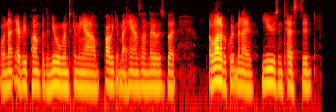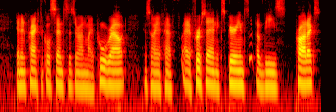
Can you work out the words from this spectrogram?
well, not every pump, but the newer ones coming out, I'll probably get my hands on those. But a lot of equipment I've used and tested, and in practical senses, are on my pool route, and so I have, have I have first-hand experience of these products.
